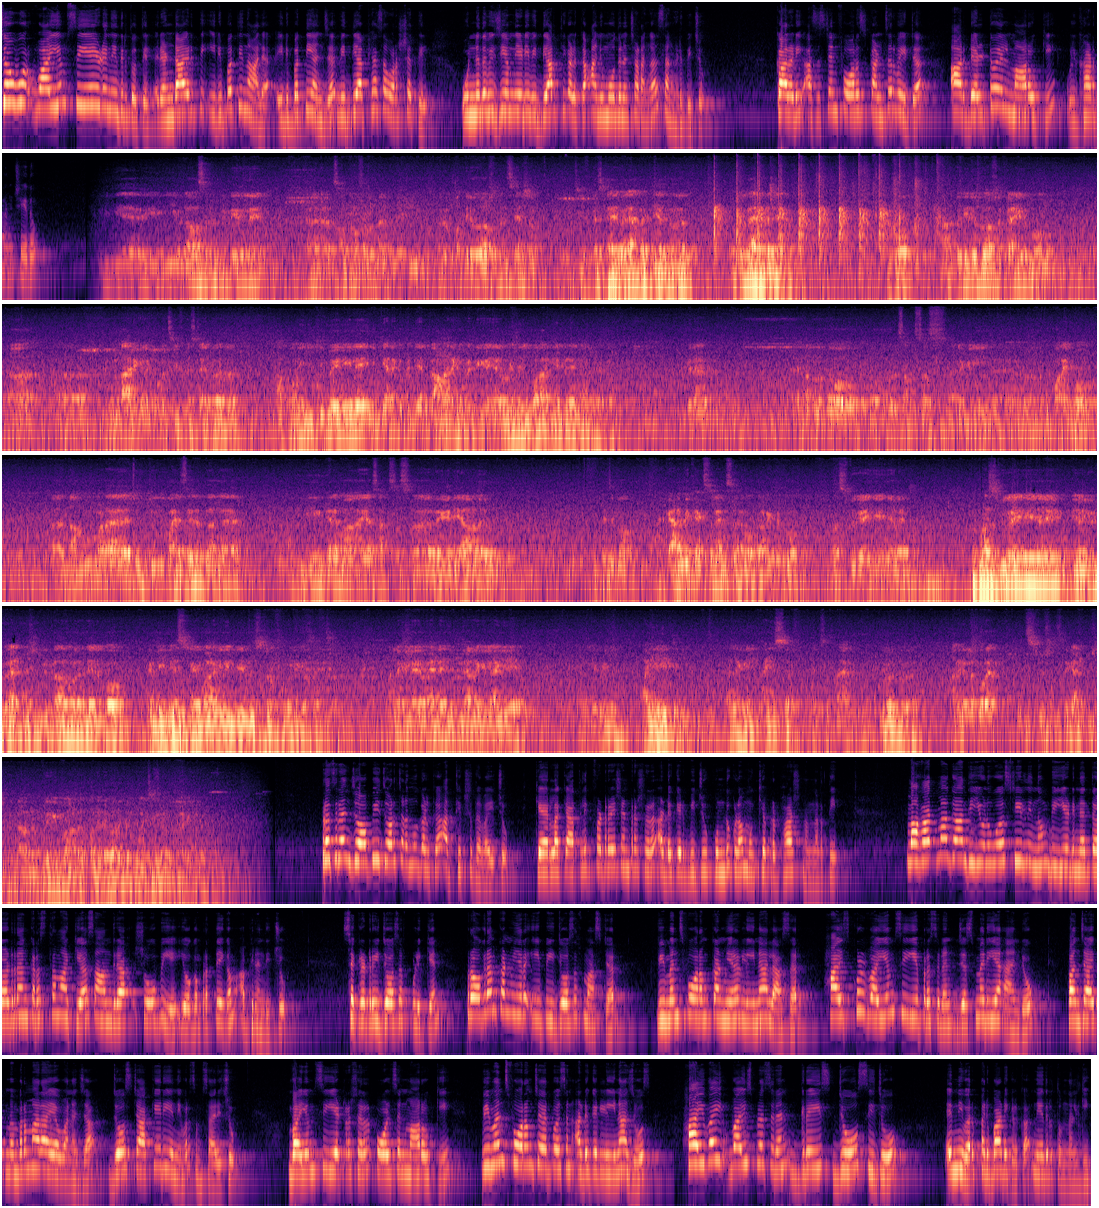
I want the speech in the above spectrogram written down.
Chovvur Y M C എയുടെ നേതൃത്വത്തിൽ രണ്ടായിരത്തി ഇരുപത്തിനാല് ഇരുപത്തിയഞ്ച് വിദ്യാഭ്യാസ വർഷത്തിൽ ഉന്നത വിജയം നേടിയ വിദ്യാർത്ഥികൾക്ക് അനുമോദന ചടങ്ങ് സംഘടിപ്പിച്ചു. Kalady assistant forest conservator R Delto L Marokki ഉദ്ഘാടനം ചെയ്തു. എനിക്ക് ഈ- ഒരു അവസരം കിട്ടിയതിൽ സന്തോഷമുണ്ട്. ഒരു പത്തിരുപത് വർഷത്തിന് ശേഷം ചീഫ് ഗസ്റ്റായി വരാൻ പറ്റിയെന്നത് ഒരു കാര്യം തന്നെയാണ്. അപ്പോൾ അടുത്തൊരു ഇരുപത് വർഷം കഴിയുമ്പോൾ ആരെങ്കിലും കൂടെ ചീഫ് ഗസ്റ്റായിട്ട് വരുന്നത്. അപ്പോൾ എനിക്ക് വേദിയിൽ ഇരിക്കാനൊക്കെ പറ്റിയാൽ കാണാനൊക്കെ പറ്റി കഴിഞ്ഞാൽ വലിയ ഭാഗ്യമായിട്ട് ഞാൻ കണക്കാക്കാം പിന്നെ നമ്മളിപ്പോൾ ഒരു സക്സസ് അല്ലെങ്കിൽ പറയുമ്പോൾ നമ്മുടെ ചുറ്റും പരിസരത്ത് തന്നെ അതിഭീകരമായ സക്സസ് നേടിയ ആളുകളുണ്ട് പ്രത്യേകിച്ചിപ്പോൾ അക്കാഡമിക് എക്സലൻസ് തന്നെ നോക്കുകയാണെങ്കിൽ ഇപ്പോൾ പ്ലസ് ടു കഴിഞ്ഞ് കഴിഞ്ഞാൽ പ്ലസ് ടു കഴിഞ്ഞ് കഴിഞ്ഞാൽ കുട്ടികൾക്ക് അഡ്മിഷൻ കിട്ടാന്ന് പറഞ്ഞാൽ ഇപ്പോൾ M B B S stream ആണെങ്കിൽ Indian Institute of Medical Science അല്ലെങ്കിൽ മാനേജ്മെന്റ് ആണെങ്കിൽ ഐ എ അല്ലെങ്കിൽ ഐ ഐ ടി അല്ലെങ്കിൽ ഐസെഫ് ഐസെഫ് ബാംഗ്ലൂർ തിരുവനന്തപുരം അങ്ങനെയുള്ള കുറേ ഇൻസ്റ്റിറ്റ്യൂഷൻസിലേക്ക് അഡ്മിഷൻ കിട്ടാവുന്ന ഡ്രീമാണ് പലരും അതിന്റെ കോച്ചിങ്ങും കാര്യങ്ങളും പ്രസിഡന്റ് ജോബി ജോർജ് ചടങ്ങുകൾക്ക് അധ്യക്ഷത വഹിച്ചു. Kerala Catholic Federation treasurer advocate Biju Kundukulam മുഖ്യപ്രഭാഷണം നടത്തി. മഹാത്മാഗാന്ധി യൂണിവേഴ്സിറ്റിയിൽ നിന്നും ബി എഡിന് തേർഡ് റാങ്ക് കരസ്ഥമാക്കിയ സാന്ദ്ര ശോഭിയെ യോഗം പ്രത്യേകം അഭിനന്ദിച്ചു. Secretary Joseph Pulikkan programme convener E P Joseph master women's forum convener Leena Lazar high school Y M C A president Jasmaria Ando panchayat മെമ്പർമാരായ വനജ ജോസ് ചാക്കേരി എന്നിവർ സംസാരിച്ചു. Y M C A treasurer Polson Marokki women's forum chairperson advocate Leena Jose ഹൈവൈ vice president Grace Jo Sijo എന്നിവർ പരിപാടികൾക്ക് നേതൃത്വം നൽകി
